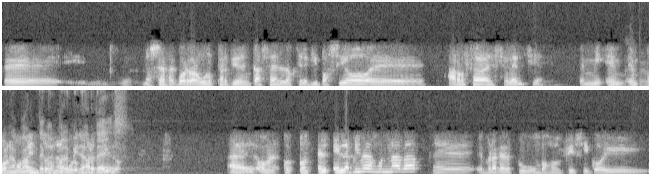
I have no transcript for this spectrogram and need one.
Eh, no sé, recuerdo algunos partidos en casa en los que el equipo ha sido eh, ha rozado la excelencia en, en, en por momentos en algunos partidos. Eh, hombre, con, con, en, la primera jornada eh, es verdad que hubo un bajón físico y,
